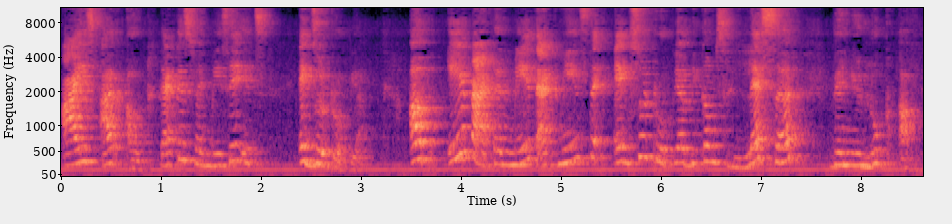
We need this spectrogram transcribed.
eyes are out. That is when we say it's exotropia. अब A pattern में that means the exotropia becomes lesser when you look up.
